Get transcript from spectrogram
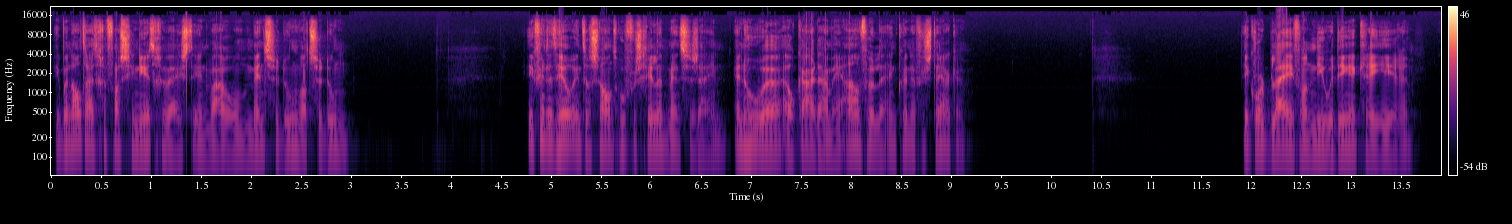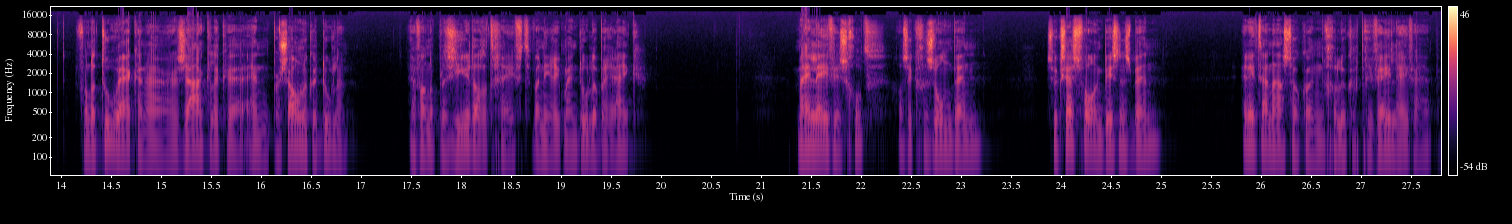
Ik ben altijd gefascineerd geweest in waarom mensen doen wat ze doen. Ik vind het heel interessant hoe verschillend mensen zijn en hoe we elkaar daarmee aanvullen en kunnen versterken. Ik word blij van nieuwe dingen creëren, van het toewerken naar zakelijke en persoonlijke doelen en van het plezier dat het geeft wanneer ik mijn doelen bereik. Mijn leven is goed als ik gezond ben, succesvol in business ben en ik daarnaast ook een gelukkig privéleven heb.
